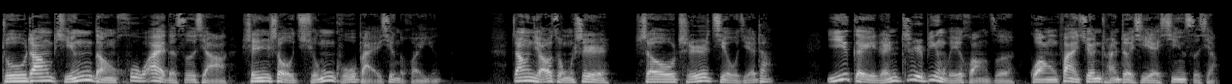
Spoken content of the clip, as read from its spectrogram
主张平等互爱的思想，深受穷苦百姓的欢迎。张角总是手持九节杖，以给人治病为幌子，广泛宣传这些新思想。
